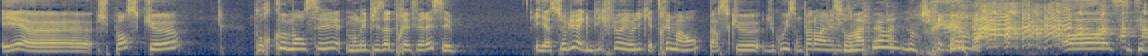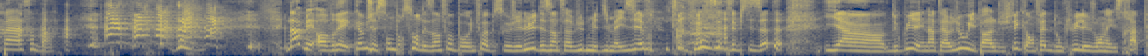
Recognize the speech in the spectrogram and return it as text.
Et euh, je pense que pour commencer, mon épisode préféré, c'est il y a celui avec Big Flo et Oli qui est très marrant parce que du coup ils sont pas dans la même Son équipe. rappeur Non, je rigole. Oh, c'était pas sympa. Non, mais en vrai, comme j'ai 100% des infos pour une fois, parce que j'ai lu des interviews de Mehdi Maizi avant de faire cet épisode, il y a un, du coup, il y a une interview où il parle du fait qu'en fait, donc lui, les journalistes rap,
